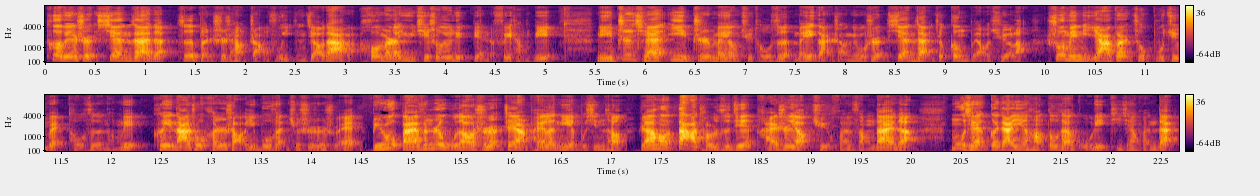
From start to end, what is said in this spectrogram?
特别是现在的资本市场涨幅已经较大了，后面的预期收益率变得非常低。你之前一直没有去投资，没赶上牛市，现在就更不要去了，说明你压根儿就不具备投资的能力。可以拿出很少一部分去试试水，比如百分之五到十，这样赔了你也不心疼。然后大头资金还是要去还房贷的。目前各家银行都在鼓励提前还贷，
